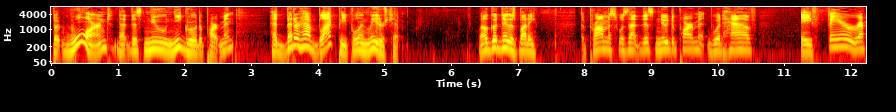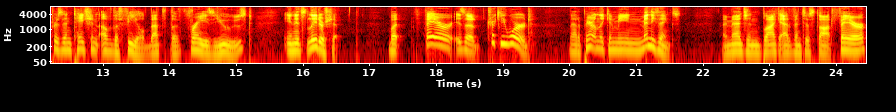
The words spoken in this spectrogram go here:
but warned that this new Negro department had better have black people in leadership. Well, good news, buddy. The promise was that this new department would have a fair representation of the field. That's the phrase used in its leadership. But fair is a tricky word that apparently can mean many things. I imagine black Adventists thought fair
